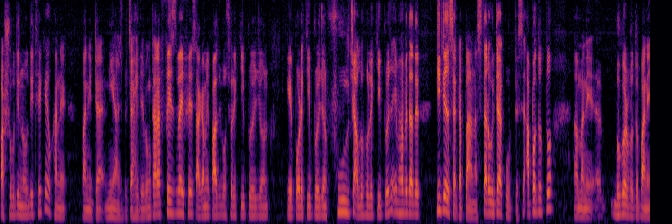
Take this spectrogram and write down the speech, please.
পার্শ্ববর্তী নদী থেকে ওখানে পানিটা নিয়ে আসবে চাহিদা। এবং তারা ফেস বাই ফেস আগামী পাঁচ বছরে কি প্রয়োজন, এরপরে কি প্রয়োজন, ফুল চালু হলে কি প্রয়োজন, এভাবে তাদের ডিটেলস একটা প্ল্যান আছে। তারা ওইটা করতেছে। আপাতত মানে ভূগর্ভত পানি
